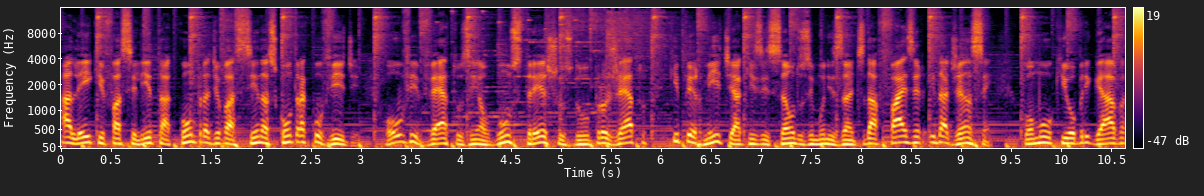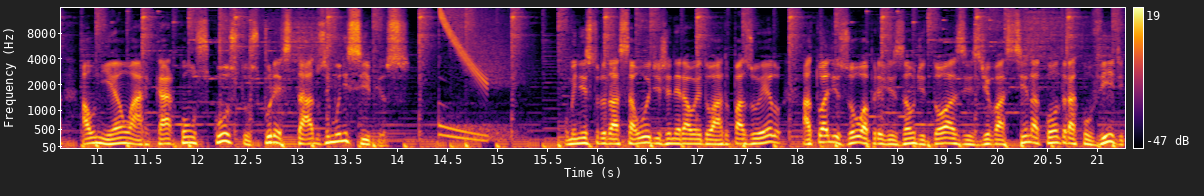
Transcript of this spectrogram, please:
a lei que facilita a compra de vacinas contra a Covid. Houve vetos em alguns trechos do projeto que permite a aquisição dos imunizantes da Pfizer e da Janssen, como o que obrigava a União a arcar com os custos por estados e municípios. O ministro da Saúde, general Eduardo Pazuello, atualizou a previsão de doses de vacina contra a Covid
